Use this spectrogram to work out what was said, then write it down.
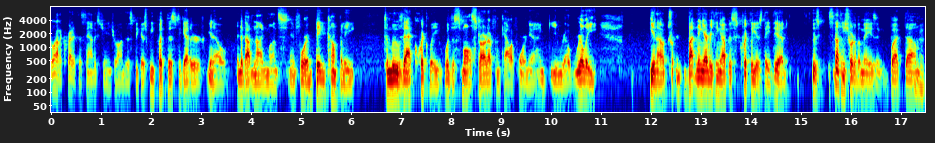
a lot of credit to Sound Exchange on this because we put this together, you know, in about nine months, and for a big company to move that quickly with a small startup from California, and you know, really, you know, tr- buttoning everything up as quickly as they did, is it's nothing short of amazing. But um,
